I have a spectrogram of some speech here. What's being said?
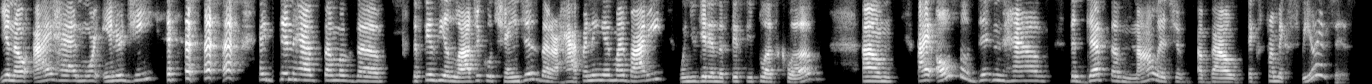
You know, I had more energy. I didn't have some of the the physiological changes that are happening in my body when you get in the 50 plus club. Um, I also didn't have the depth of knowledge of, about from experiences.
